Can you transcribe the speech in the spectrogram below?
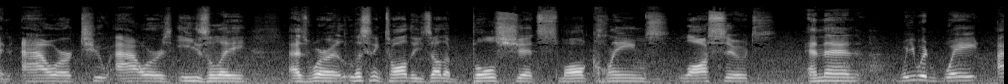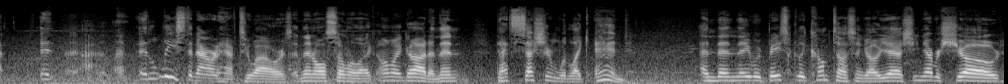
an hour, two hours easily as we're listening to all these other bullshit small claims lawsuits. And then we would wait at, at, least an hour and a half, two hours. And then all of a sudden we're like, oh my God. And then that session would like end. And then they would basically come to us and go, yeah, she never showed.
